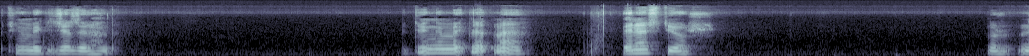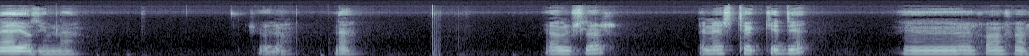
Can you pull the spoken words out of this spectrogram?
Bütün gün bekleyeceğiz herhalde. Bütün gün bekletme. Enes diyor. Dur ne yazayım ne? Şöyle. Ne? Yazmışlar. Enes tek kedi. Ee, falan filan.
